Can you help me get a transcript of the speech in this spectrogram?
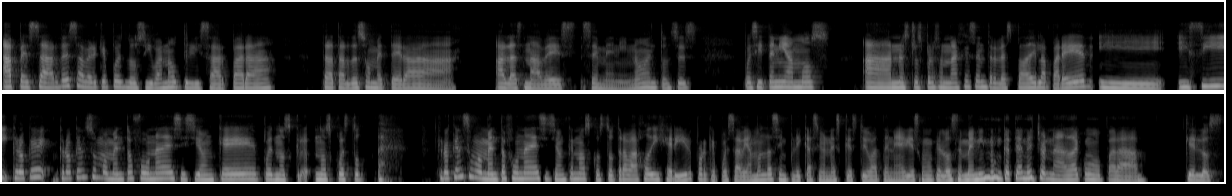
a pesar de saber que pues los iban a utilizar para tratar de someter a, a las naves Semeni, ¿no? Entonces, pues sí teníamos a nuestros personajes entre la espada y la pared y, y sí, creo que, creo que en su momento fue una decisión que pues nos, nos costó, creo que en su momento fue una decisión que nos costó trabajo digerir porque pues sabíamos las implicaciones que esto iba a tener y es como que los Emeni nunca te han hecho nada como para que los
